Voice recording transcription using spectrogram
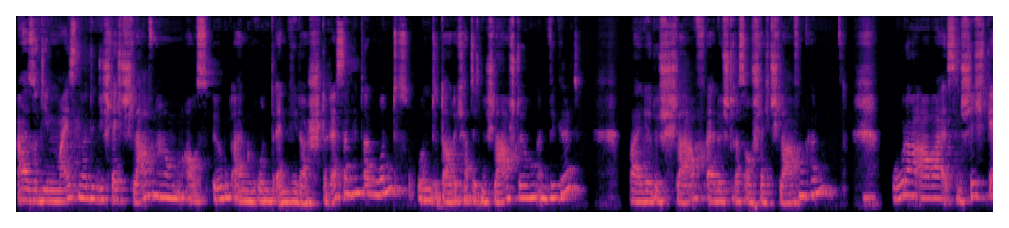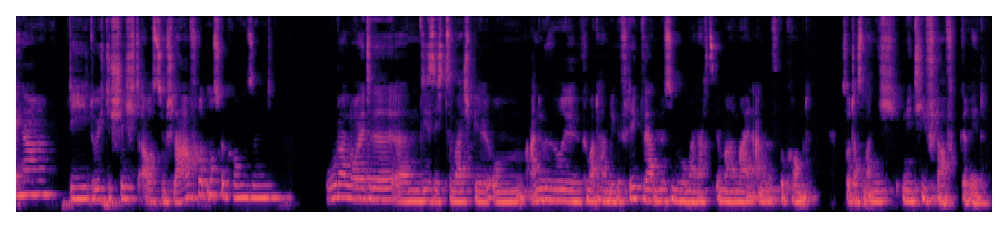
Also die meisten Leute, die schlecht schlafen, haben aus irgendeinem Grund entweder Stress im Hintergrund und dadurch hat sich eine Schlafstörung entwickelt, weil wir durch Schlaf, äh, durch Stress auch schlecht schlafen können. Oder aber es sind Schichtgänger, die durch die Schicht aus dem Schlafrhythmus gekommen sind. Oder Leute, ähm, die sich zum Beispiel um Angehörige gekümmert haben, die gepflegt werden müssen, wo man nachts immer mal einen Anruf bekommt, so dass man nicht in den Tiefschlaf gerät.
